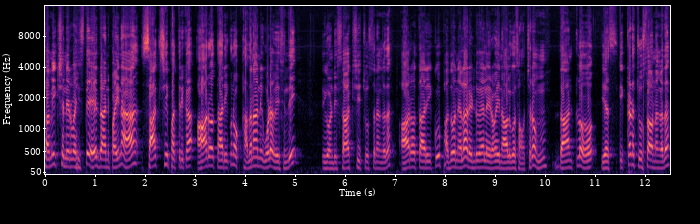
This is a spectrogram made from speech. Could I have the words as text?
సమీక్ష నిర్వహిస్తే దానిపైన సాక్షి పత్రిక ఆరో తారీఖున ఒక కథనాన్ని కూడా వేసింది. ఇదిగోండి సాక్షి చూస్తున్నాం కదా. ఆరో తారీఖు పదో నెల రెండు వేల ఇరవై నాలుగో సంవత్సరం దాంట్లో ఎస్ ఇక్కడ చూస్తా ఉన్నాం కదా.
